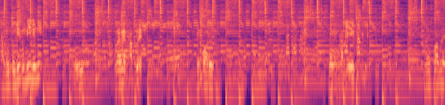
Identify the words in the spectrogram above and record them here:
ทำบุญตรงนี้ตรงนี้ตรงนี้ตรงนี้ ไม่ไม่พับด้วยให้พ่อด้วยสิไม่ให้พับเองไม่ให้พ่อด้วย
